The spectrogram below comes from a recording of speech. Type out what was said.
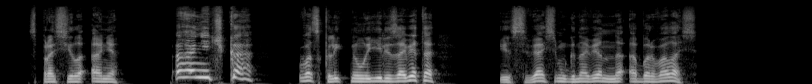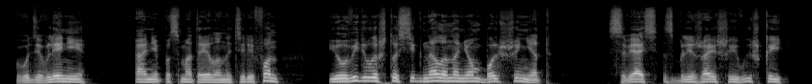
— спросила Аня. «Анечка!» — воскликнула Елизавета, и связь мгновенно оборвалась. В удивлении Аня посмотрела на телефон и увидела, что сигнала на нем больше нет. Связь с ближайшей вышкой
